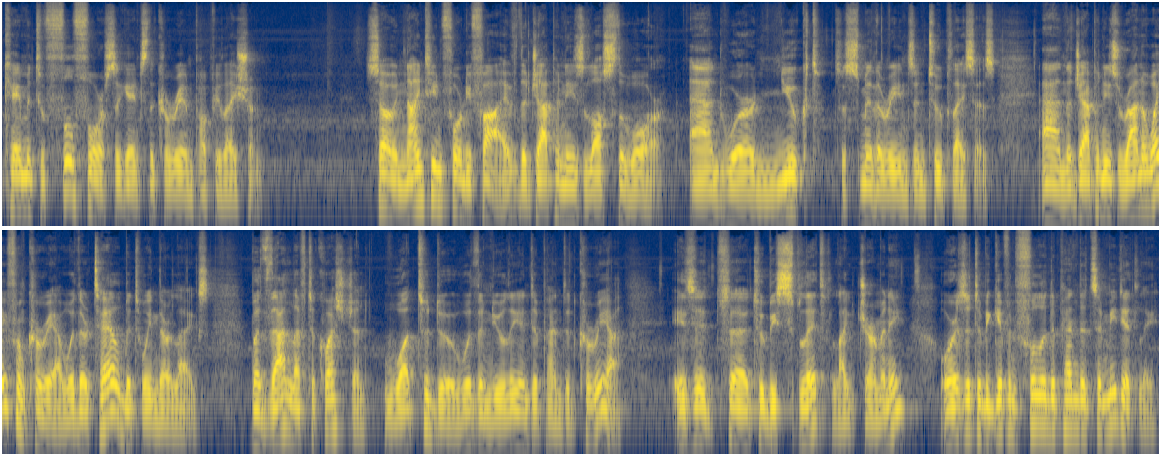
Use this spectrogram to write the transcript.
came into full force against the Korean population. So in 1945, the Japanese lost the war and were nuked to smithereens in two places and the Japanese ran away from Korea with their tail between their legs. But that left a question what to do with the newly independent Korea? Is it uh, to be split like Germany, or is it to be given full independence immediately?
